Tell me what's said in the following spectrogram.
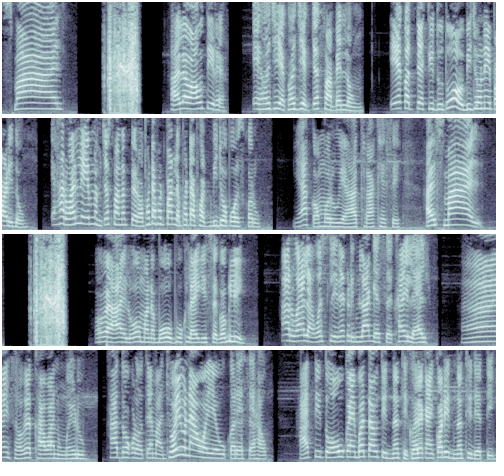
સ્માઈલ. હાલો, આવતી રે. એ હજી એક હજી એક ચશ્મા પહેર લઉં. એક જ તે કીધું તું બીજો નહીં પાડી દઉં. એ હારું ને એમને ચશ્મા નથી પહેરો ફટાફટ પાડ ફટાફટ બીજો પોઝ કરું. યા કમરું, એ હાથ રાખે છે. હાલ સ્માઈલ હવે હાલ હો, મને બહુ ભૂખ લાગી છે, ગગલી. હારું, હાલ વસ્તી રેકડીમ લાગે છે, ખાઈ લે, હાલ. હવે ખાવાનું મળ્યું. ખા ઢોકળો તેમાં જોયું ના હોય એવું કરે છે, હાવ. હાથી તો આવું કઈ બતાવતી જ નથી, ઘરે કઈ કરી જ નથી દેતી.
